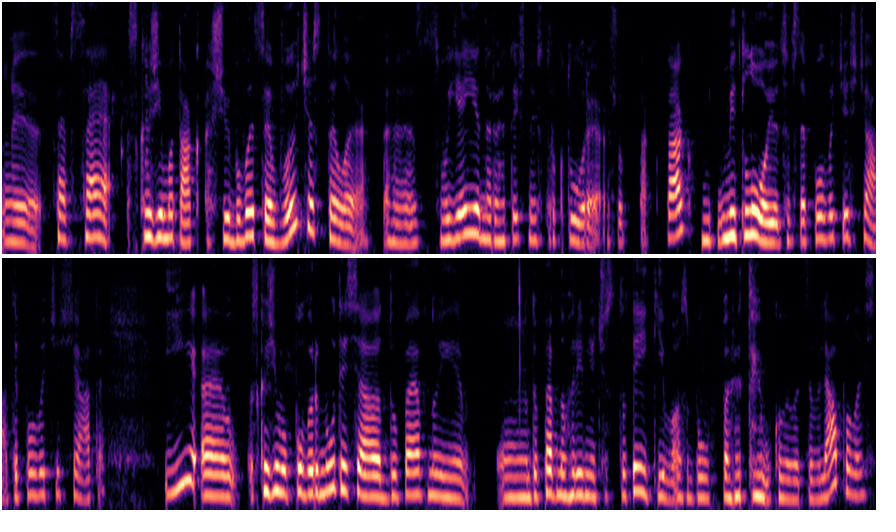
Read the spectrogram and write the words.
е, це все, скажімо так, щоб ви це вичистили е, з своєї енергетичної структури, щоб так, так, мітлою це все повичищати, повичищати. І, скажімо, повернутися до певної, до певного рівня чистоти, який у вас був перед тим, коли ви це вляпались.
